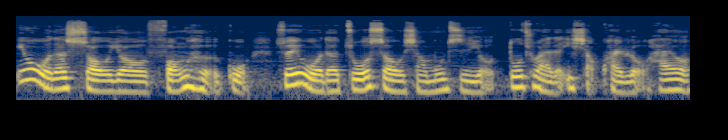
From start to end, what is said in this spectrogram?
因为我的手有缝合过，所以我的左手小拇指有多出来的一小块肉，还有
